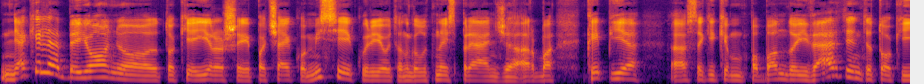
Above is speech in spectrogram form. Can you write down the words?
nekelia abejonių tokie įrašai pačiai komisijai kuri jau ten galutinai sprendžia arba kaip jie sakykim pabando įvertinti tokį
